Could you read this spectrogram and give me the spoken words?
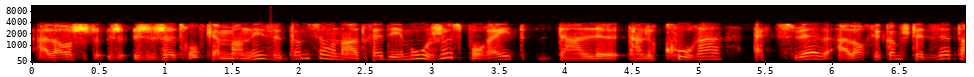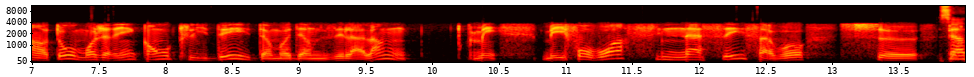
Alors, je, je- je trouve qu'à un moment donné, c'est comme si on entrait des mots juste pour être dans le dans le courant actuel. Alors que, comme je te disais tantôt, moi, j'ai rien contre l'idée de moderniser la langue. Mais, mais il faut voir si nasser, ça va se Ça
